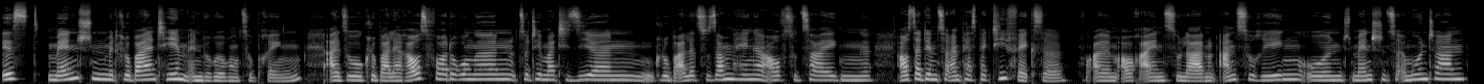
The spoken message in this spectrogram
ist, Menschen mit globalen Themen in Berührung zu bringen. Also globale Herausforderungen zu thematisieren, globale Zusammenhänge aufzuzeigen, außerdem zu einem Perspektivwechsel vor allem auch einzuladen und anzuregen und Menschen zu ermuntern,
